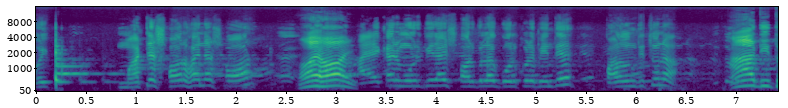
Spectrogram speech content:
ওই মাঠে স্বর হয় না স্বর? হয় হয়। আগেকার মুরগিরা স্বরগুলা গোল করে বেঁধে পালন দিত না? হ্যাঁ দিত।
